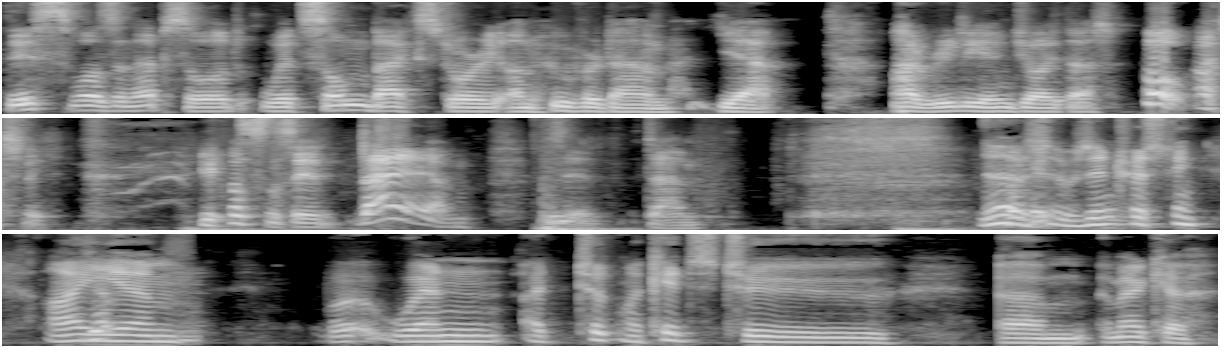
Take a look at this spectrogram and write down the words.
This was an episode with some backstory on Hoover Dam. Yeah, I really enjoyed that. Oh, actually. he wasn't saying damn. He said damn. No, okay. it, was, it, was, interesting. I yep. um, when I took my kids to um, America,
